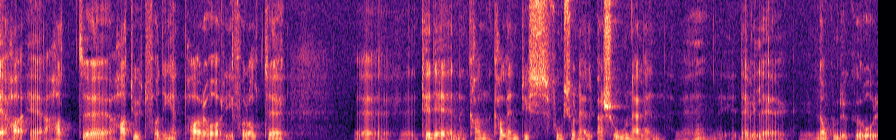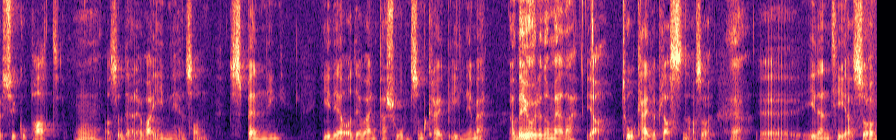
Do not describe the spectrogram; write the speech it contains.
jeg, har, jeg har, hatt, uh, hatt utfordringer et par år i forhold til, til det en kan kalle en dysfunksjonell person. Eller en, uh, mm. det ville, Noen bruker ordet psykopat. Mm. Altså Der jeg var inne i en sånn spenning i det, og det var en person som krøp inn i meg. Og det gjorde noe med deg? Ja. tok hele plassen. Altså, Ja. eh, I den tida så,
